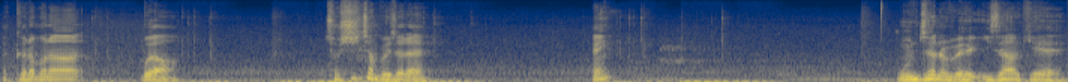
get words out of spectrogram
자, 그러면은 뭐야 저 시점 왜 저래 엥? 운전을 왜 이상하게 해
